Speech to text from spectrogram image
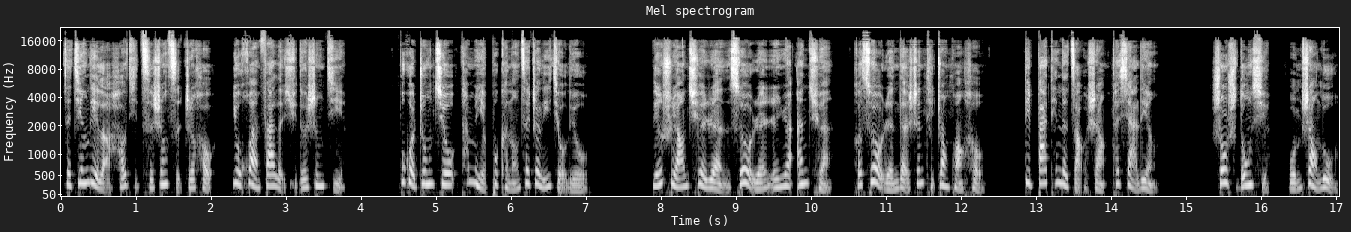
在经历了好几次生死之后。又焕发了许多生机，不过终究他们也不可能在这里久留。林舒阳确认所有人人员安全和所有人的身体状况后，第八天的早上，他下令收拾东西，我们上路。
